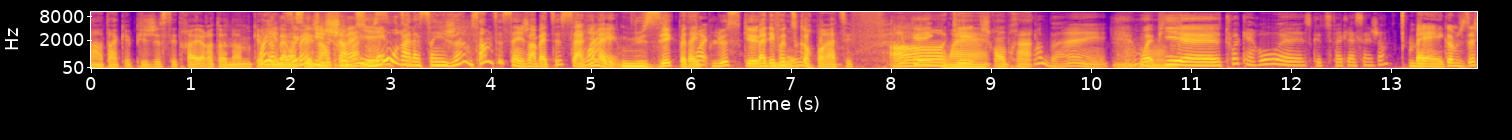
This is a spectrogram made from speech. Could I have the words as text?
en tant que pigiste et travailleur autonome, que Oui, ben oui, Saint-Jean travaille. d'humour à la Saint-Jean. Il me semble que Saint-Jean-Baptiste, ça rime Ouais. avec musique, peut-être Ouais. plus que. Ben, des fois du humour. corporatif. Ah, OK, Ouais. je comprends. Ah ben. Ouais, puis euh, toi, Caro, euh, est-ce que tu fêtes la Saint-Jean? Ben, comme je disais,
